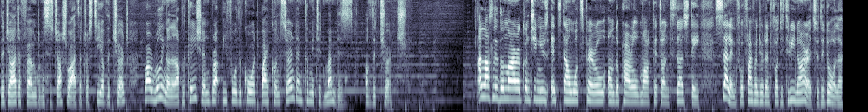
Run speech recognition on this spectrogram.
The judge affirmed Mrs. Joshua as a trustee of the church while ruling on an application brought before the court by concerned and committed members of the church. And lastly, the Naira continues its downward spiral on the parallel market on Thursday, selling for 543 Naira to the dollar,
